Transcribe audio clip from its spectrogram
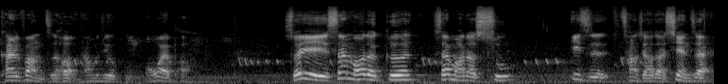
开放之后，他们就往外跑，所以三毛的歌、三毛的书一直畅销到现在。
